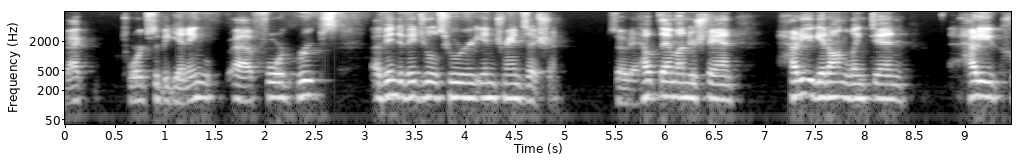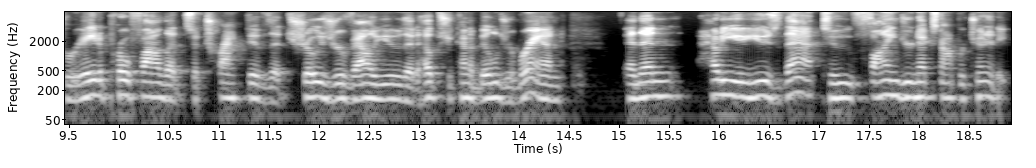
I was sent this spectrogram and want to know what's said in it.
back towards the beginning uh, for groups of individuals who are in transition. So to help them understand how do you get on linkedin how do you create a profile that's attractive that shows your value that helps you kind of build your brand and then how do you use that to find your next opportunity?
